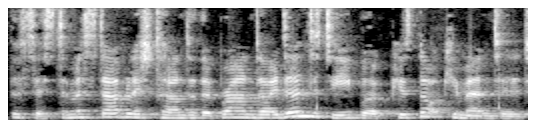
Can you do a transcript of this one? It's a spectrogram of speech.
The system established under the Brand Identity Book is documented.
